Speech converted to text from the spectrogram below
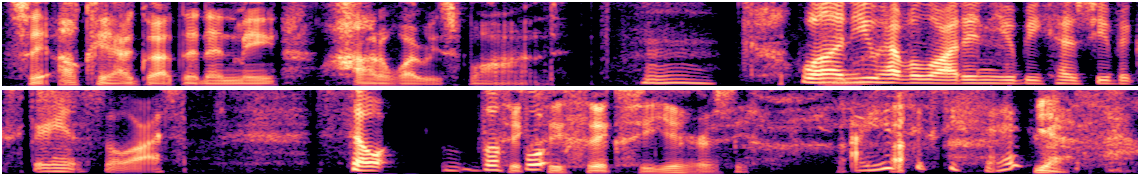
say, okay, I got that in me. How do I respond? Hmm. Well, and you have a lot in you because you've experienced a lot. So before 66 years. Are you 66? yes. Wow.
